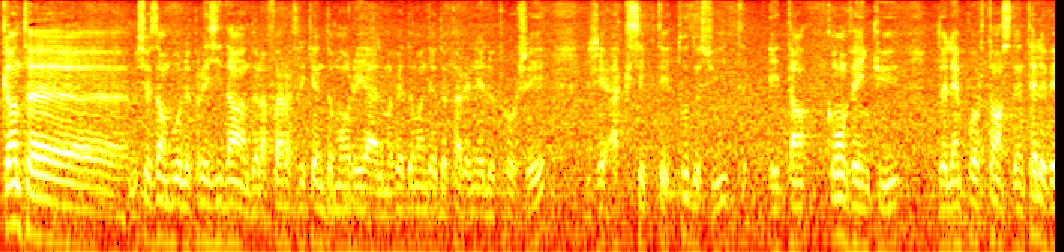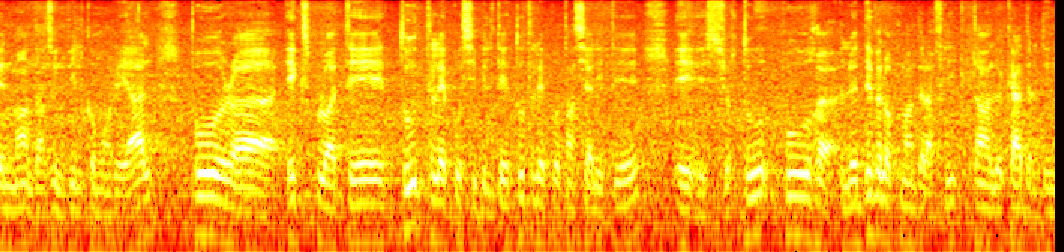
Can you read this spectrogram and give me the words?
Quand euh, M. Zambo, le président de la Foire africaine de Montréal, m'avait demandé de parrainer le projet, j'ai accepté tout de suite, étant convaincu de l'importance d'un tel événement dans une ville comme Montréal pour euh, exploiter toutes les possibilités, toutes les potentialités et, surtout pour euh, le développement de l'Afrique dans le cadre d'une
